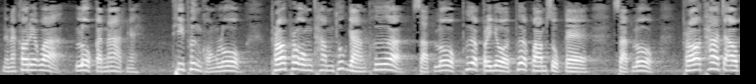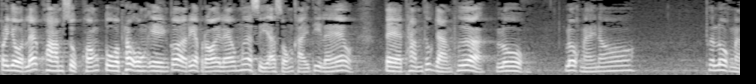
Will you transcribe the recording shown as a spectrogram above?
เนี่ยนะเขาเรียกว่าโลกกนาตไงที่พึ่งของโลก เพราะพระองค์ทำทุกอย่างเพื่อสัตว์โลก เพื่อประโยชน์เพื่อความสุขแก่สัตว์โลก เพราะถ้าจะเอาประโยชน์และความสุขของตัวพระองค์เองก็เรียบร้อยแล้วเมื่อสี่อสงไขยที่แล้ว แต่ทำทุกอย่างเพื่อโลก โลกไหนเนาะเพื่อโลกไหน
